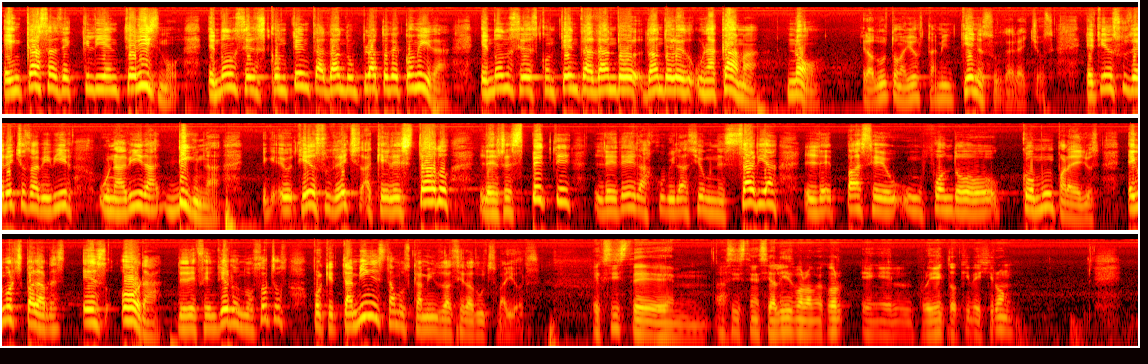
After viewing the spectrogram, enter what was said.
en casas de clientelismo, en donde se les contenta dando un plato de comida, en donde se les contenta dando, dándoles una cama. No, el adulto mayor también tiene sus derechos. Él tiene sus derechos a vivir una vida digna. Eh, tiene sus derechos a que el Estado le respete, le dé la jubilación necesaria, le pase un fondo común para ellos. En otras palabras, es hora de defendernos nosotros porque también estamos caminos a ser adultos mayores. ¿Existe em, asistencialismo a lo mejor en el proyecto aquí de Girón?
